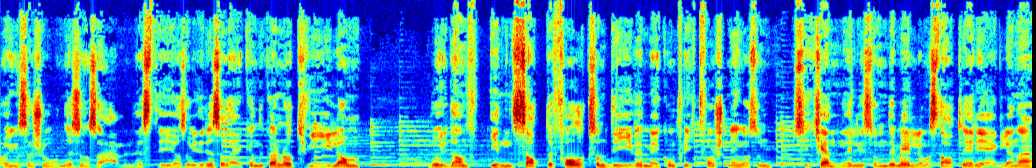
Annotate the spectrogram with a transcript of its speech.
organisasjoner, sånn som Amnesty osv. Så, videre. så det kan ikke være noe tvil om hvordan innsatte folk som driver med konfliktforskning, og som kjenner liksom de mellomstatlige reglene,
